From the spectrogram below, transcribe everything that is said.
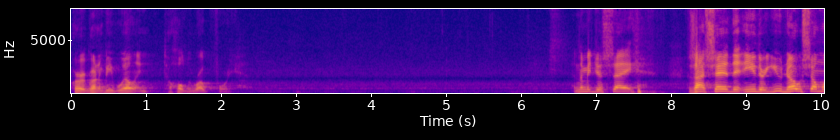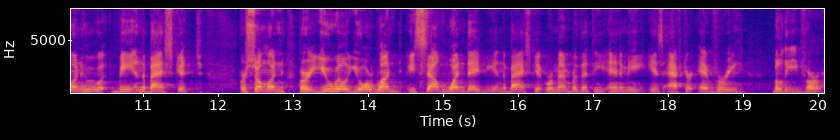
who are going to be willing to hold the rope for you and let me just say as I said, that either you know someone who will be in the basket or someone, or you will your one yourself one day be in the basket. Remember that the enemy is after every believer.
